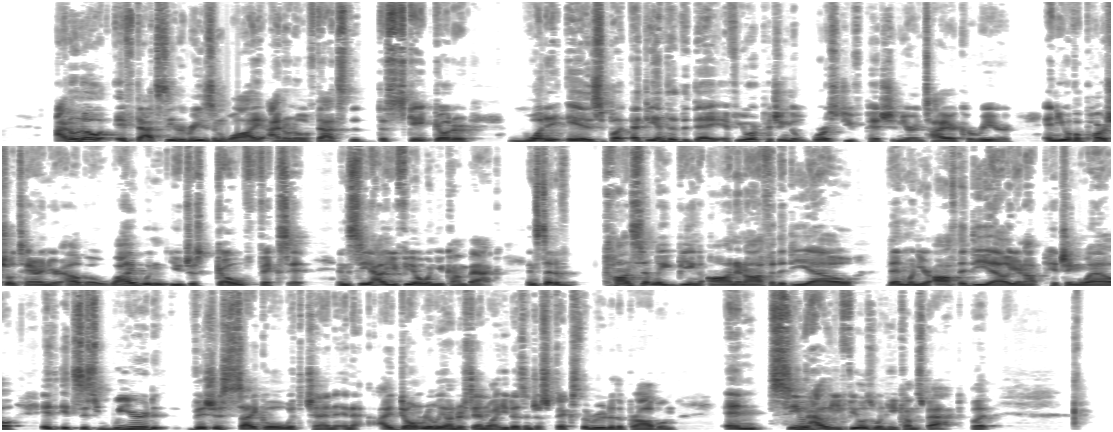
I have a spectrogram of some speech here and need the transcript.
I don't know if that's the reason why. I don't know if that's the the scapegoat or what it is, but at the end of the day, if you are pitching the worst you've pitched in your entire career and you have a partial tear in your elbow, why wouldn't you just go fix it? And see how you feel when you come back instead of constantly being on and off of the DL. Then when you're off the DL, you're not pitching well. It, it's this weird vicious cycle with Chen, and I don't really understand why he doesn't just fix the root of the problem and see how he feels when he comes back. But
